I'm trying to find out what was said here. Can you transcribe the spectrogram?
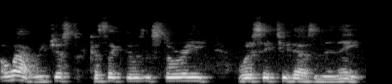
oh wow, we've just because like there was a story. I want to say 2008.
